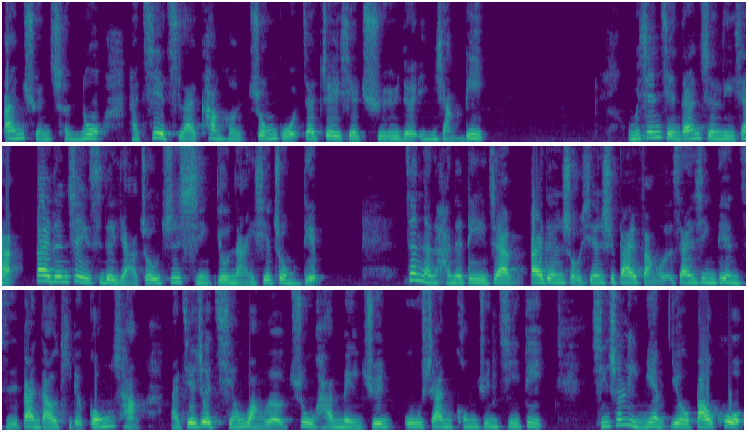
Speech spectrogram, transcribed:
安全承诺，那借此来抗衡中国在这些区域的影响力。我们先简单整理一下拜登这一次的亚洲之行有哪一些重点。在南韩的第一站，拜登首先是拜访了三星电子半导体的工厂，那接着前往了驻韩美军乌山空军基地。行程里面也有包括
